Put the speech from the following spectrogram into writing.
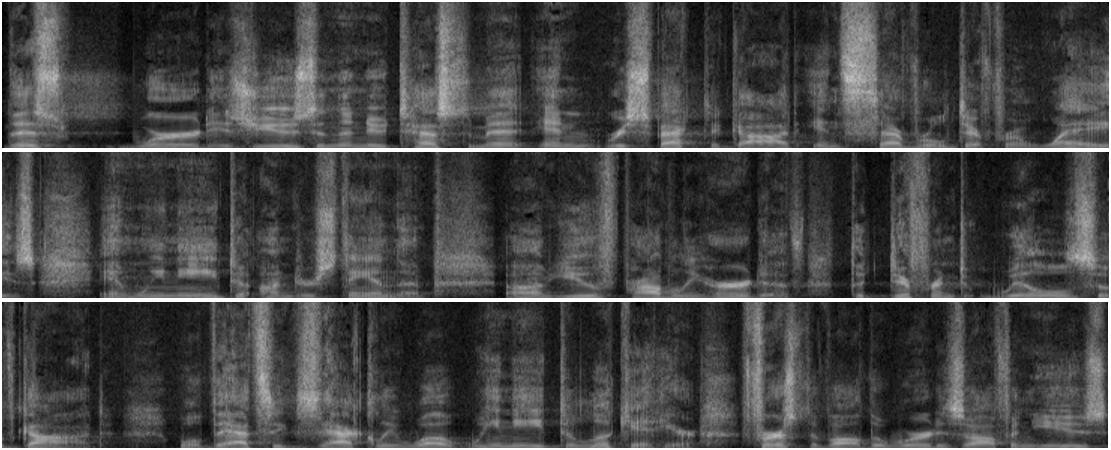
This word is used in the New Testament in respect to God in several different ways, and we need to understand them. Uh, you've probably heard of the different wills of God. Well, that's exactly what we need to look at here. First of all, the word is often used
